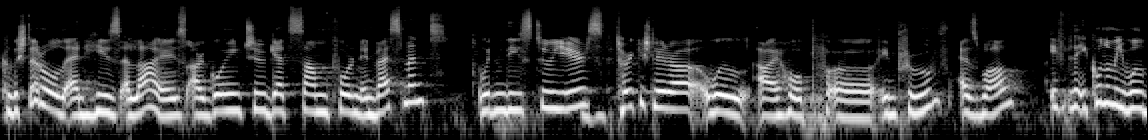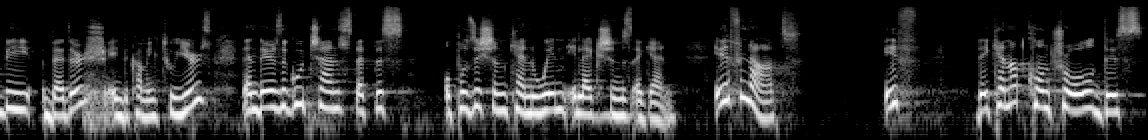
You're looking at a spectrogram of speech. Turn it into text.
Kılıçdaroğlu and his allies are going to get some foreign investment within these two years. Mm-hmm. Turkish lira will, I hope, uh, improve as well. If the economy will be better in the coming two years, then there's a good chance that this opposition can win elections again. If not, if they cannot control this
